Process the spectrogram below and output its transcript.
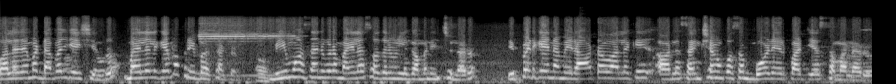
వాళ్ళదేమో డబల్ చేసిండ్రు. మహిళలకేమో ఫ్రీ బస్ అంటారు మీ మోసాన్ని కూడా మహిళా సోదరులు గమనించున్నారు. ఇప్పటికైనా మీరు ఆటో వాళ్ళకి వాళ్ళ సంక్షేమం కోసం బోర్డు ఏర్పాటు చేస్తామన్నారు.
